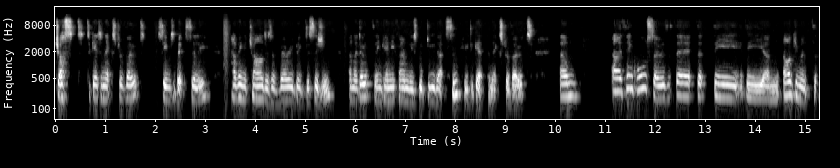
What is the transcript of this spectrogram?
just to get an extra vote seems a bit silly. Having a child is a very big decision. And I don't think any families would do that simply to get an extra vote. Um, and I think also that, the, that the, the um, argument that,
